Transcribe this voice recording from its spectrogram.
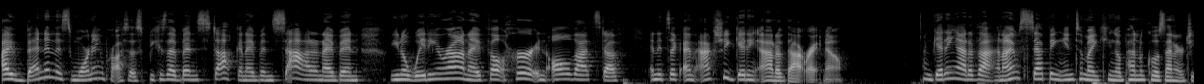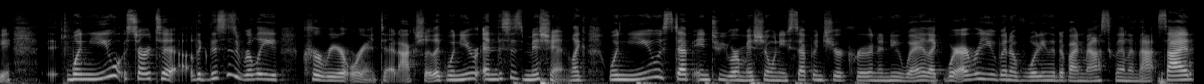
I've been in this mourning process because I've been stuck and I've been sad and I've been, you know, waiting around. I felt hurt and all that stuff. And it's like I'm actually getting out of that right now. I'm getting out of that and I'm stepping into my King of Pentacles energy. When you start to like this is really career oriented actually. Like when you're and this is mission. Like when you step into your mission, when you step into your career in a new way, like wherever you've been avoiding the divine masculine and that side,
